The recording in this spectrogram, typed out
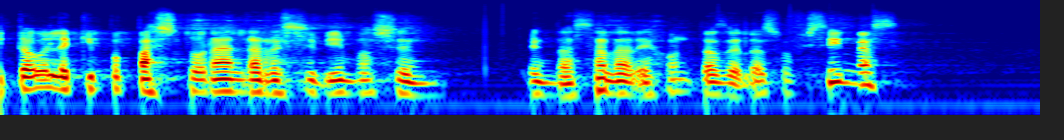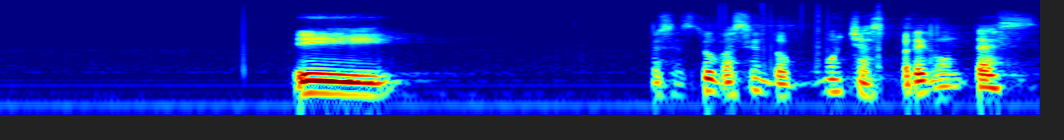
y todo el equipo pastoral la recibimos en, la sala de juntas de las oficinas. Y pues estuvo haciendo muchas preguntas.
